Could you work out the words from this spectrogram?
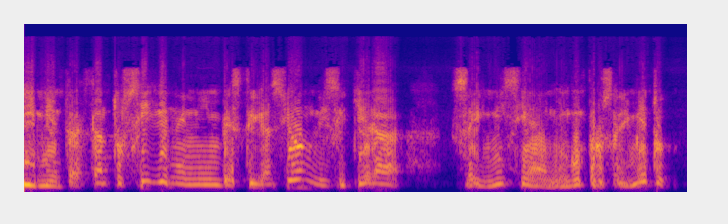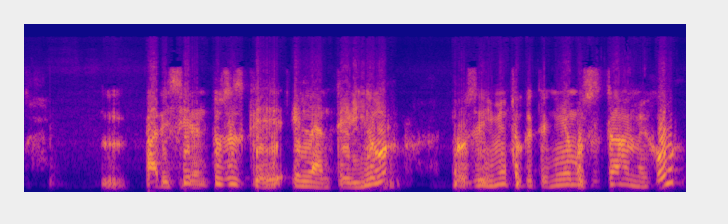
y mientras tanto siguen en investigación, ni siquiera se inicia ningún procedimiento. Pareciera entonces que el anterior procedimiento que teníamos estaba mejor,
